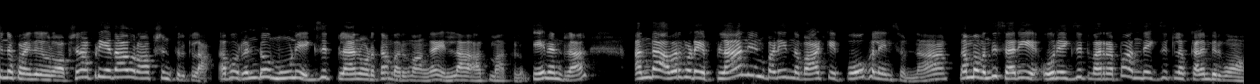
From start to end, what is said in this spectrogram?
சின்ன குழந்தையில ஒரு ஆப்ஷன் அப்படி ஏதாவது ஒரு ஆப்ஷன்ஸ் இருக்கலாம். அப்போ ரெண்டோ மூணு எக்ஸிட் பிளானோட தான் வருவாங்க எல்லா ஆத்மாக்களும். ஏனென்றால் அந்த அவர்களுடைய பிளானின் படி இந்த வாழ்க்கை போகலைன்னு சொன்னா நம்ம வந்து சரி ஒரு எக்ஸிட் வர்றப்ப அந்த எக்ஸிட்ல கிளம்பிடுவோம்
